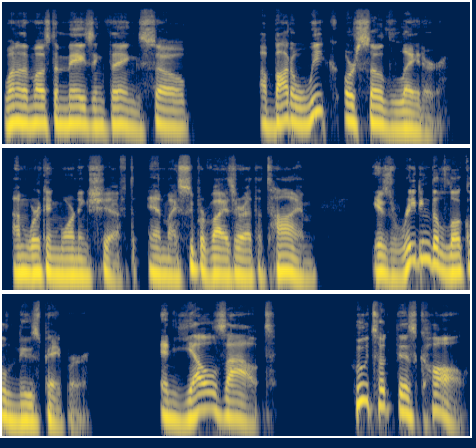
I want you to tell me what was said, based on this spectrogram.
one of the most amazing things. So about a week or so later, I'm working morning shift, and my supervisor at the time is reading the local newspaper and yells out, Who took this call?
